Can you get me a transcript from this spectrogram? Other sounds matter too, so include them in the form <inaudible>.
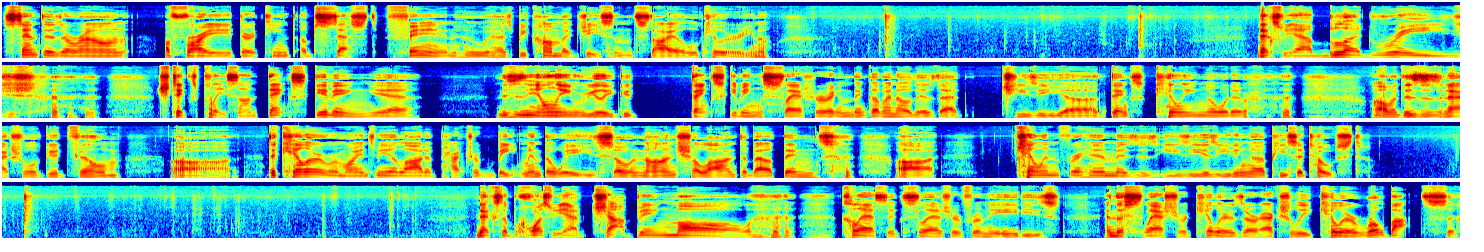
centers around a Friday 13th obsessed fan who has become a Jason style killer, you know. Next we have Blood Rage, <laughs> which takes place on Thanksgiving, yeah. This is the only really good Thanksgiving slasher I can think of. I know there's that cheesy uh, Thanksgiving or whatever. uh, <laughs> but this is an actual good film. Uh, the killer reminds me a lot of Patrick Bateman, the way he's so nonchalant about things. <laughs> uh, killing for him is as easy as eating a piece of toast. Next up, of course, we have Chopping Mall. <laughs> Classic slasher from the 80s. And the slasher killers are actually killer robots. <laughs>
